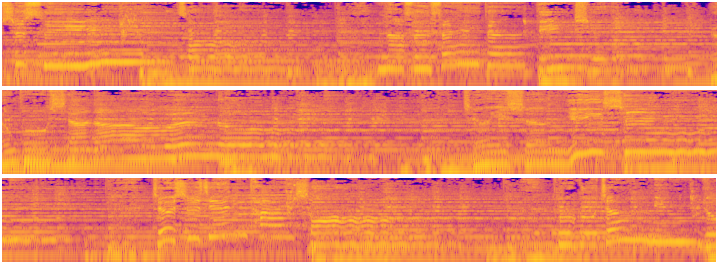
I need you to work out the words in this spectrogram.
是随云走，那纷飞的冰雪，容不下那温柔。这一生一世，这时间太少，不够证明融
